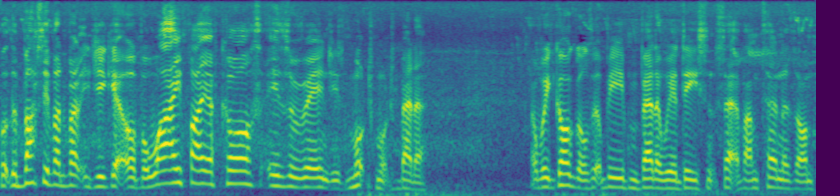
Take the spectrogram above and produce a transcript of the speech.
But the massive advantage you get over Wi-Fi of course is the range is much much better. And with goggles it'll be even better with a decent set of antennas on.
